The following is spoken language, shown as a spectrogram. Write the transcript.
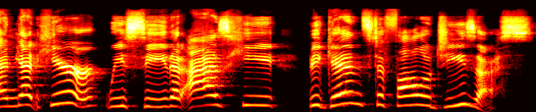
And yet here we see that as he begins to follow Jesus,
